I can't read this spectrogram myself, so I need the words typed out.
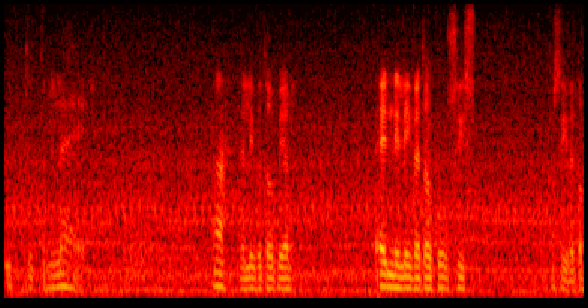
Vittu tuli lähellä. Äh, neliveto vielä. En neliveto, kun siis kasiveto.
